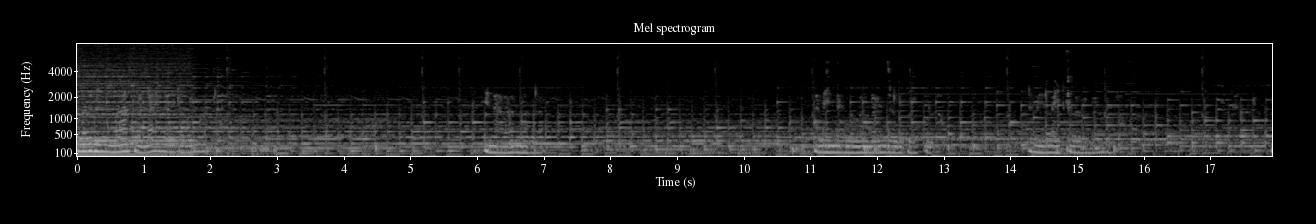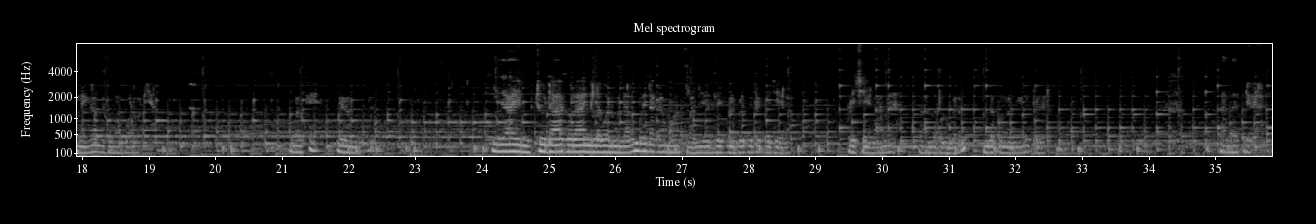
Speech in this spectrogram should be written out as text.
കളർ നിങ്ങൾ മാത്രമല്ല എന്നാൽ ഡബിൾ മാത്രം എന്നാണ് മുതല അല്ലെങ്കിൽ ഉണ്ടാകുന്നുള്ള കുഴപ്പമുണ്ടോ ലൈറ്റ് കളർ ഉണ്ടാകുന്നുണ്ടോ നിങ്ങൾ നിൽക്കുന്ന പോലെ പണിയാണ് ഓക്കെ ഇതായും ടു ഡാർക്ക് ഒരു ആംഗിളിൽ വേണമെന്നുണ്ടാകും പോയിട്ടാക്കാൻ മാത്രം യൂസിലേക്ക് പലപ്പോഴത്തേക്ക് ചെയ്യണം டார்க் ஒரு அந்த பக்கம் வரும் இந்த பக்கம் இப்படி வரும். அந்த இப்படி வரும்.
